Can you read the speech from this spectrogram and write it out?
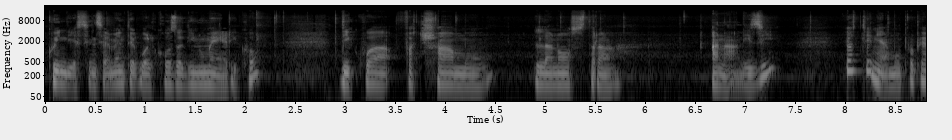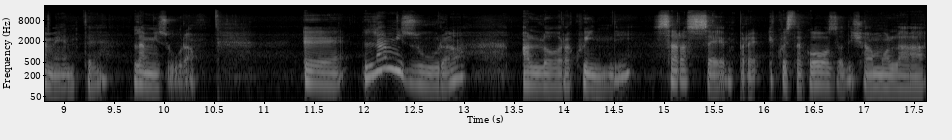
quindi essenzialmente qualcosa di numerico, di qua facciamo la nostra analisi e otteniamo propriamente la misura. Eh, la misura, allora, quindi, sarà sempre, e questa cosa, diciamo, la,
